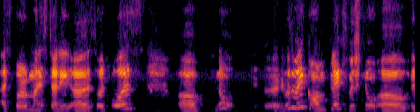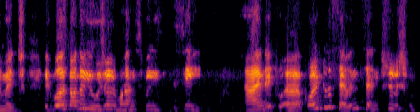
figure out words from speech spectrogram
as per my study, uh, so it was uh, no, uh, it was a very complex Vishnu uh, image. It was not the usual ones we see. And it, uh, according to the seventh century Vishnu,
